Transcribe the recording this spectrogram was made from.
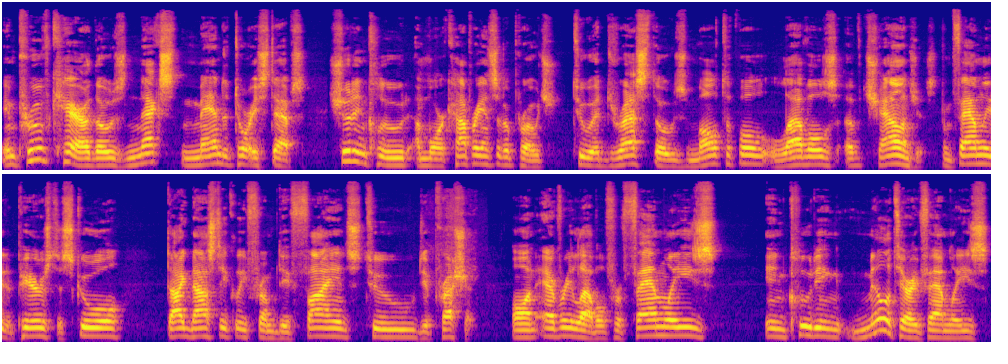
Improved care, those next mandatory steps, should include a more comprehensive approach to address those multiple levels of challenges, from family to peers to school, diagnostically from defiance to depression, on every level for families including military families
